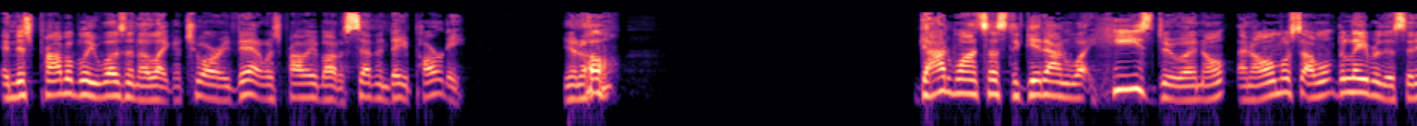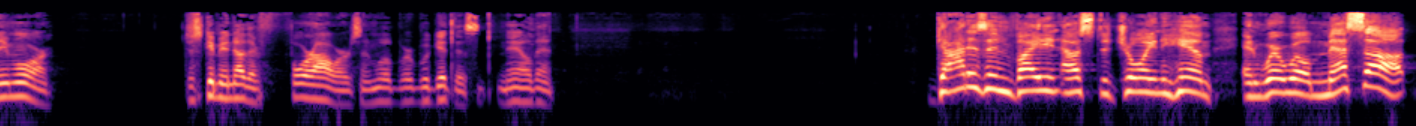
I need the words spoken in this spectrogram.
And this probably wasn't a, like a two hour event, it was probably about a seven day party. You know? God wants us to get on what He's doing, oh, and almost, I won't belabor this anymore. Just give me another four hours and we'll, we'll get this nailed in. God is inviting us to join Him, and where we'll mess up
